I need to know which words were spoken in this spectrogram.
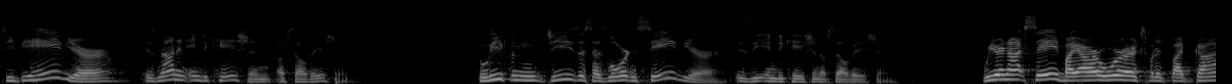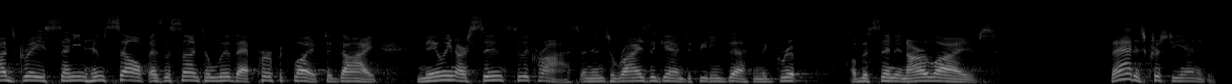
See, behavior is not an indication of salvation. Belief in Jesus as Lord and Savior is the indication of salvation. We are not saved by our works, but it's by God's grace sending Himself as the Son to live that perfect life, to die, nailing our sins to the cross, and then to rise again, defeating death and the grip of the sin in our lives. That is Christianity,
